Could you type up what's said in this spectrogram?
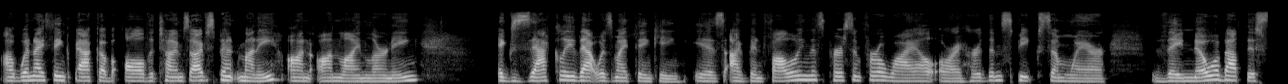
Uh, when I think back of all the times I've spent money on online learning, exactly that was my thinking is I've been following this person for a while or I heard them speak somewhere. They know about this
